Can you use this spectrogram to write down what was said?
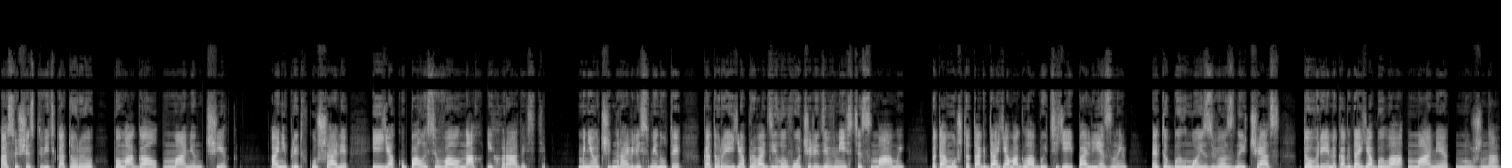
осуществить которую помогал мамин чек. Они предвкушали, и я купалась в волнах их радости. Мне очень нравились минуты, которые я проводила в очереди вместе с мамой, потому что тогда я могла быть ей полезной. Это был мой звездный час, то время, когда я была маме нужна.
